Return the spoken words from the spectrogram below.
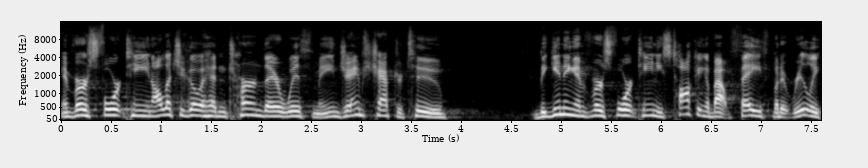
and verse 14, I'll let you go ahead and turn there with me. In James chapter 2, beginning in verse 14 he's talking about faith but it really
